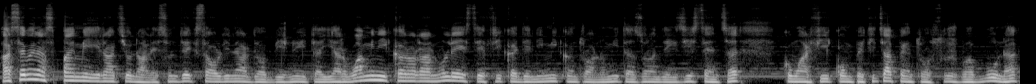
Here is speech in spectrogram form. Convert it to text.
Asemenea, spaime iraționale sunt extraordinar de obișnuite, iar oamenii cărora nu le este frică de nimic într-o anumită zonă de existență, cum ar fi competiția pentru o slujbă bună,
